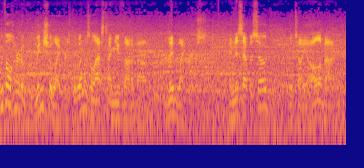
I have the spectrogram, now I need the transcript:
We've all heard of windshield wipers, but when was the last time you thought about lid wipers? In this episode, we'll tell you all about it.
